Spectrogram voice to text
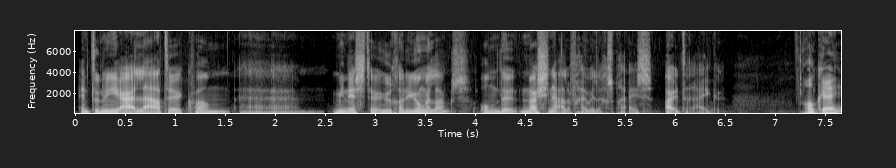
En toen een jaar later kwam eh, minister Hugo de Jonge langs... om de Nationale Vrijwilligersprijs uit te reiken. Oké.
